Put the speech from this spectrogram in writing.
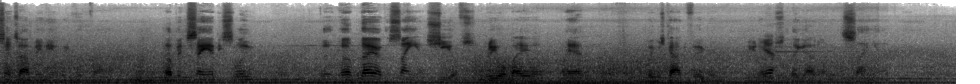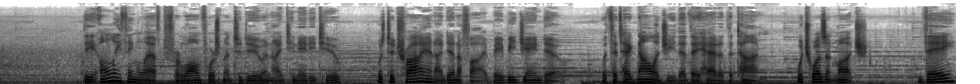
Since I've been here. we couldn't find. Up in Sandy Slough, but up there the sand shifts real bad, and we was kind of figuring, you know, Yeah. so they got under the sand. The only thing left for law enforcement to do in 1982 was to try and identify baby Jane Doe with the technology that they had at the time, which wasn't much. They,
